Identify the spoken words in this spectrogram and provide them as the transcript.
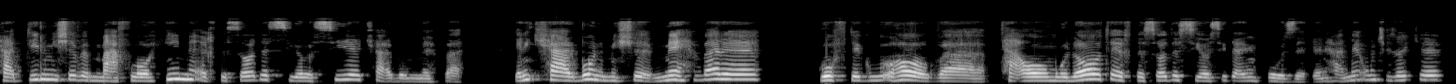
تبدیل میشه به مفاهیم اقتصاد سیاسی کربن محور. یعنی کربن میشه محور گفتگوها و تعاملات اقتصاد سیاسی در این حوزه. یعنی همه اون چیزهایی که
